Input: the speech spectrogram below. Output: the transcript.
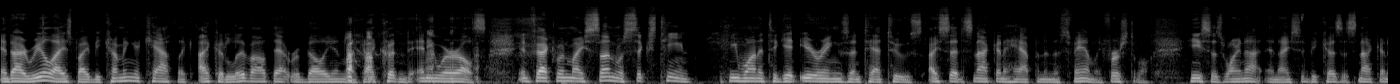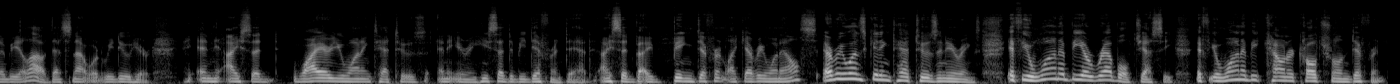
And I realized by becoming a Catholic, I could live out that rebellion like I couldn't anywhere else. In fact, when my son was 16, he wanted to get earrings and tattoos. I said, It's not going to happen in this family, first of all. He says, Why not? And I said, Because it's not going to be allowed. That's not what we do here. And I said, Why are you wanting tattoos and an earring? He said, To be different, Dad. I said, By being different like everyone else? Everyone's getting tattoos and earrings. If you want to be a rebel, Jesse, if you want to be countercultural and different,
